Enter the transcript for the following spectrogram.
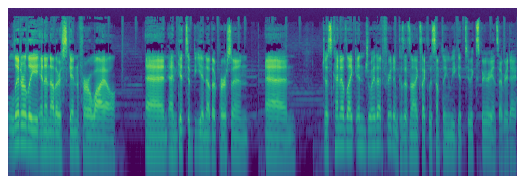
literally in another skin for a while and and get to be another person and just kind of like enjoy that freedom because it's not exactly something we get to experience every day.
